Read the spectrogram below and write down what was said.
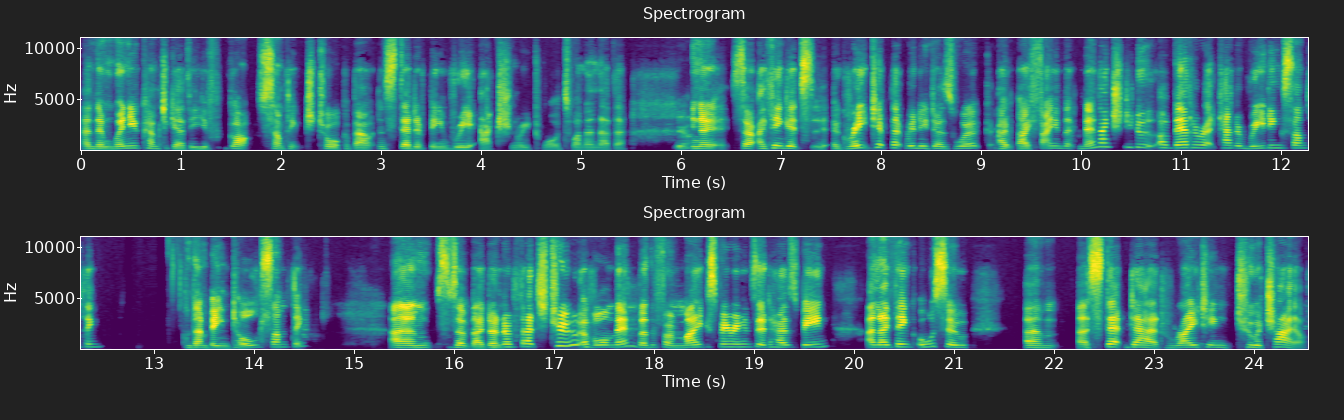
And then when you come together you've got something to talk about instead of being reactionary towards one another. Yeah. you know so i think it's a great tip that really does work. I, I find that men actually do are better at kind of reading something than being told something um, so I don't know if that's true of all men, but from my experience, it has been. And I think also um, a stepdad writing to a child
